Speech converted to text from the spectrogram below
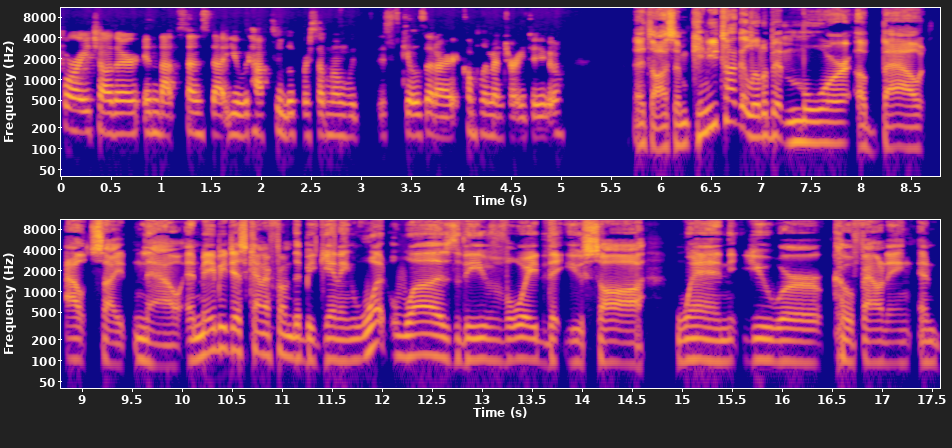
for each other in that sense that you would have to look for someone with the skills that are complementary to you. That's awesome. Can you talk a little bit more about Outsite now and maybe just kind of from the beginning? What was the void that you saw when you were co founding and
